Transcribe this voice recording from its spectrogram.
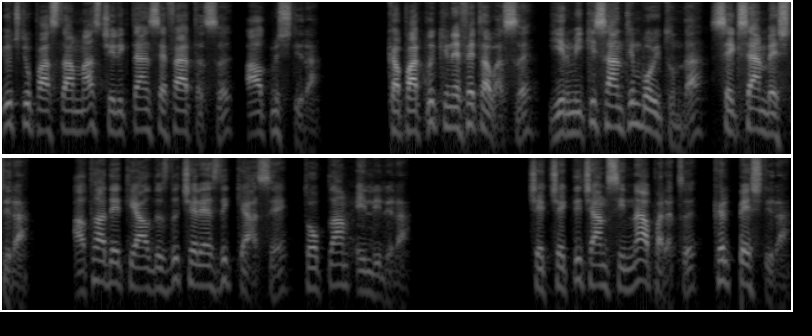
Üçlü paslanmaz çelikten sefer tası, 60 lira. Kapaklı künefe tavası, 22 santim boyutunda, 85 lira. 6 adet yaldızlı çerezlik kase, toplam 50 lira. Çekçekli çam sinne aparatı, 45 lira.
